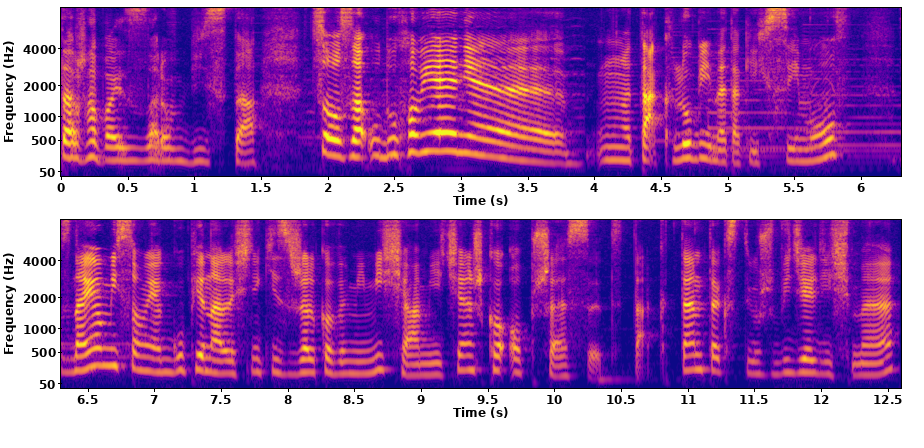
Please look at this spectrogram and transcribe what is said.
Ta żaba jest zarąbista. Co za uduchowienie! Mm, Tak, lubimy takich simów. Znajomi są jak głupie naleśniki z żelkowymi misiami, ciężko o przesyt. Tak, ten tekst już widzieliśmy,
